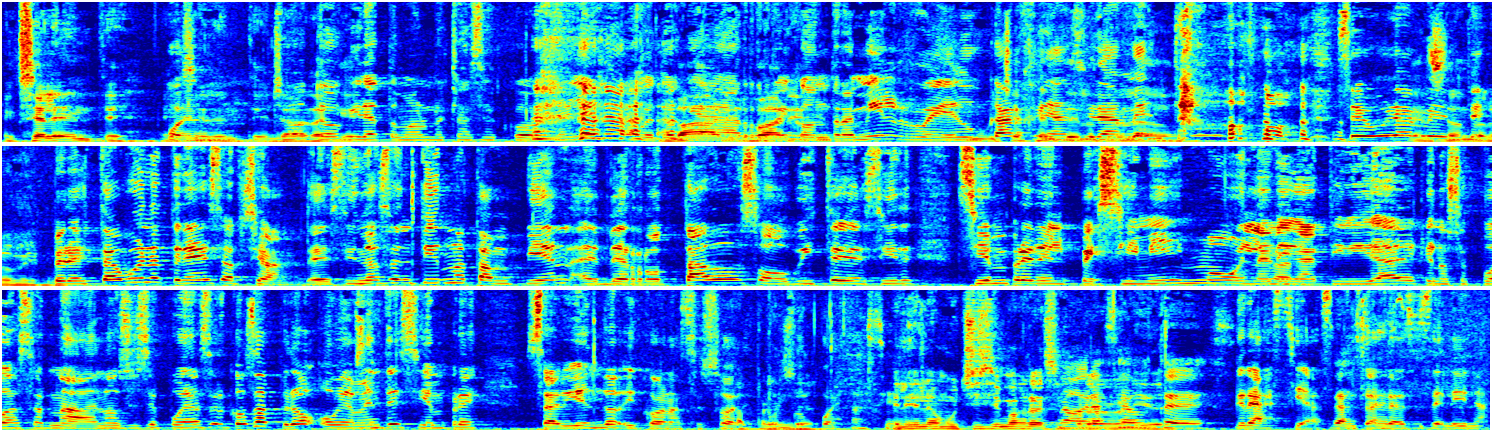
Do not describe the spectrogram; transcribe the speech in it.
Excelente, Bueno, excelente. yo la verdad tengo que ir a tomar unas clases con Elena, porque tengo que ir a Varios, varios. recontra mil, reeducar financieramente, seguramente. Pero está bueno tener esa opción, de decir, no sentirnos también eh, derrotados o, viste, decir siempre en el pesimismo o en la Claro. negatividad de que no se puede hacer nada. No, sí se pueden hacer cosas, pero obviamente siempre sabiendo y con asesores, aprender. por supuesto. Así es. Elena, muchísimas gracias No, por haber gracias a venido. ustedes. Gracias, Gracias. muchas gracias, Elena.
